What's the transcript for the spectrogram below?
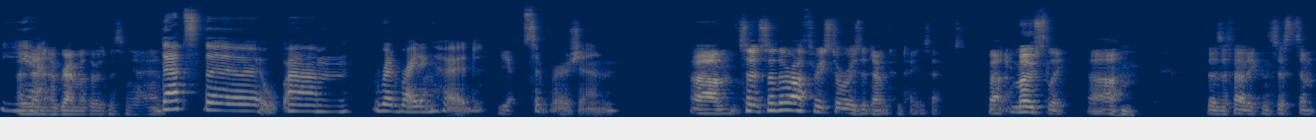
and Yeah. then her grandmother is missing her hand. That's the um Red Riding Hood Yeah. subversion. Um, so so there are three stories that don't contain sex, but Yeah. mostly um, there's a fairly consistent.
